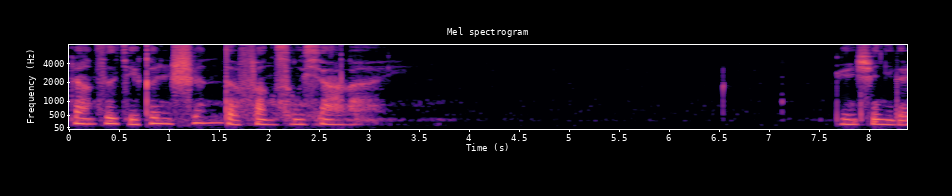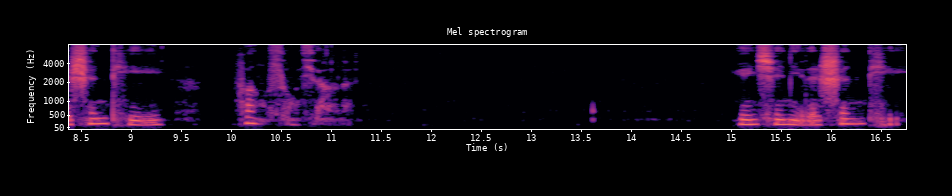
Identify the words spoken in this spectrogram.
让自己更深的放松下来。允许你的身体放松下来。允许你的身体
